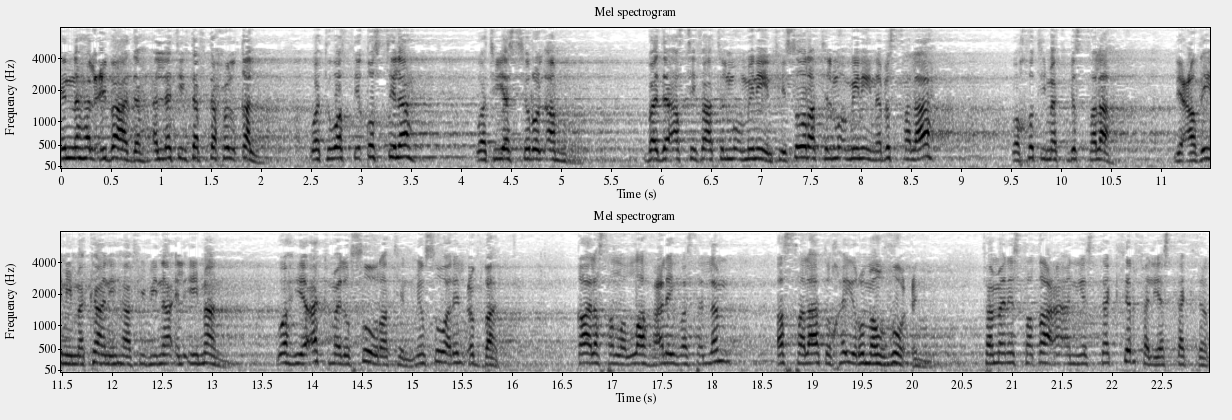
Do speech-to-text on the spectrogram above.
إنها العبادة التي تفتح القلب وتوثق الصلة وتيسر الأمر. بدأ صفات المؤمنين في سورة المؤمنين بالصلاة وختمت بالصلاة لعظيم مكانها في بناء الإيمان وهي أكمل صورة من صور العباد. قال صلى الله عليه وسلم الصلاة خير موضوع فمن استطاع أن يستكثر فليستكثر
